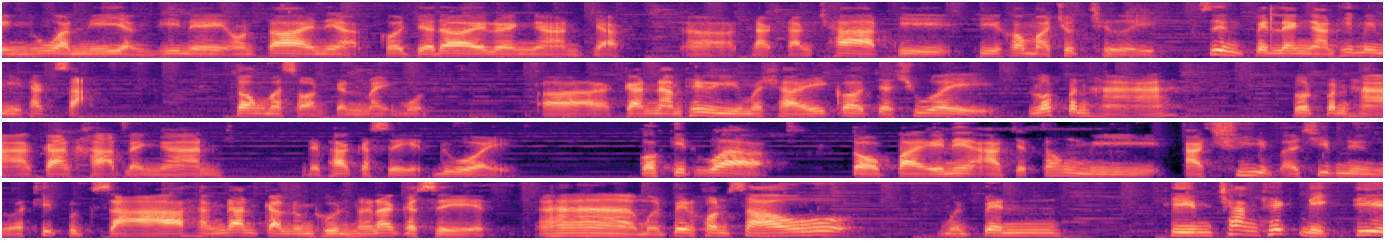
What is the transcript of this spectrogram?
งทุกวันนี้อย่างที่ในออนใต้เนี่ยก็จะได้แรงงานจากจากต่างชาติที่ที่เข้ามาชดเชย ซึ่งเป็นแรงงานที่ไม่มีทักษะต้องมาสอนกันใหม่หมด การนำเทคโนโลยีมาใช้ก็จะช่วยลดปัญหา ลดปัญหาการขาดแรงงานในภาคเกษตรด้วย ก็คิดว่า ต่อไปเนี่ยอาจจะต้องมีอาชีพอาชีพหนึ่งหรือว่าที่ปรึกษาทางด้านการลงทุนทางด้านเกษตรอ่าเหมือนเป็นคอนซัลท์เหมือนเป็นทีมช่างเทคนิคที่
